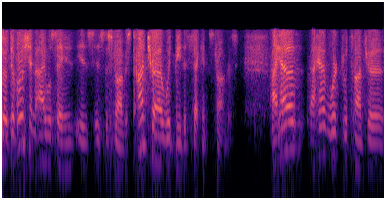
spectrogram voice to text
So devotion, I will say, is is the strongest. Tantra would be the second strongest. I have I have worked with tantra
